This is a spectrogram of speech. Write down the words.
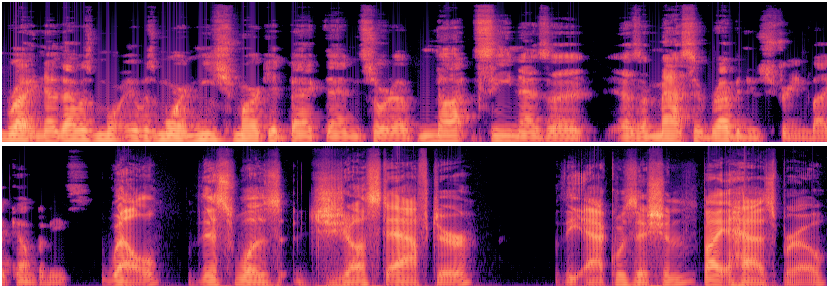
Right. No, that was more. It was more a niche market back then, sort of not seen as a as a massive revenue stream by companies. Well, this was just after the acquisition by Hasbro.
